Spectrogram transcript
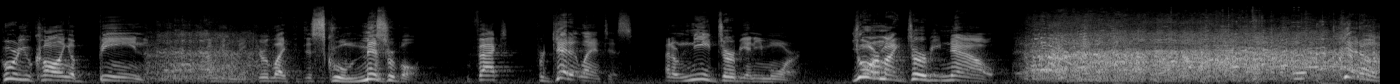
Who are you calling a bean? I'm gonna make your life at this school miserable. In fact, forget Atlantis. I don't need Derby anymore. You're my Derby now. Get him!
